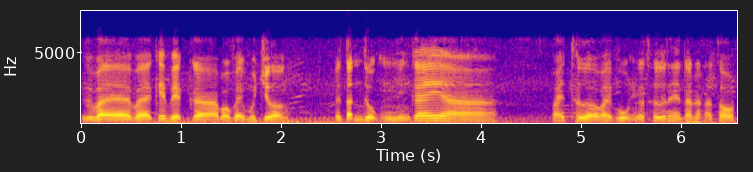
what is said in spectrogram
Về về cái việc uh, bảo vệ môi trường, về tận dụng những cái ờ, vải thừa, vải vụn các thứ này là rất là tốt.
